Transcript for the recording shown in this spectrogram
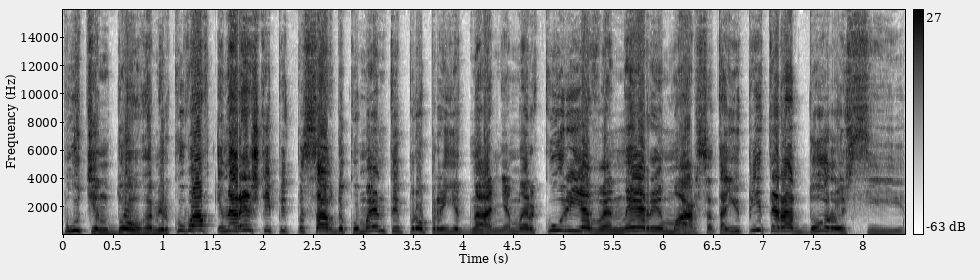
Путін довго міркував і нарешті підписав документи про приєднання Меркурія, Венери, Марса та Юпітера до Росії.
